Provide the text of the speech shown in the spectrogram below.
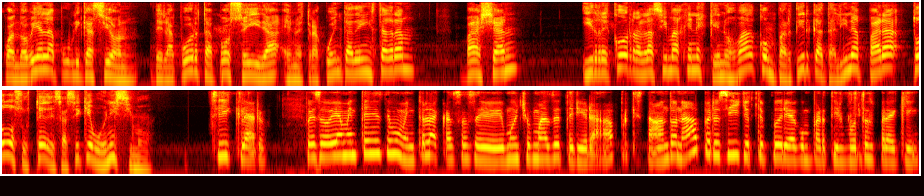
cuando vean la publicación de La Puerta Poseída en nuestra cuenta de Instagram, vayan y recorran las imágenes que nos va a compartir Catalina para todos ustedes. Así que buenísimo. Sí, claro. Pues obviamente en este momento la casa se ve mucho más deteriorada porque está abandonada, pero sí, yo te podría compartir fotos para que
